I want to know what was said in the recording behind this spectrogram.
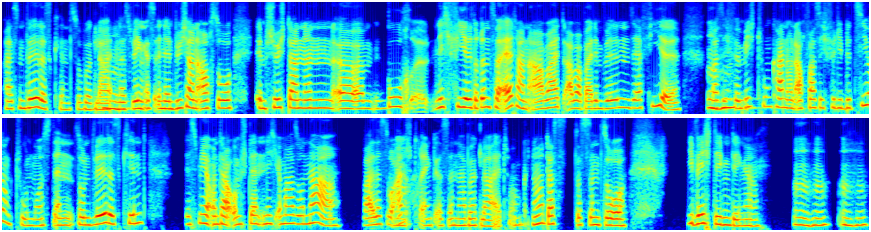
als ein wildes Kind zu begleiten. Mhm. Deswegen ist in den Büchern auch so im schüchternen ähm, Buch äh, nicht viel drin zur Elternarbeit, aber bei dem Wilden sehr viel, was ich Mhm. für mich tun kann und auch was ich für die Beziehung tun muss. Denn so ein wildes Kind ist mir unter Umständen nicht immer so nah, weil es so Ja. anstrengend ist in der Begleitung. Ne? Das, das sind so die wichtigen Dinge. Mhm. Mhm.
